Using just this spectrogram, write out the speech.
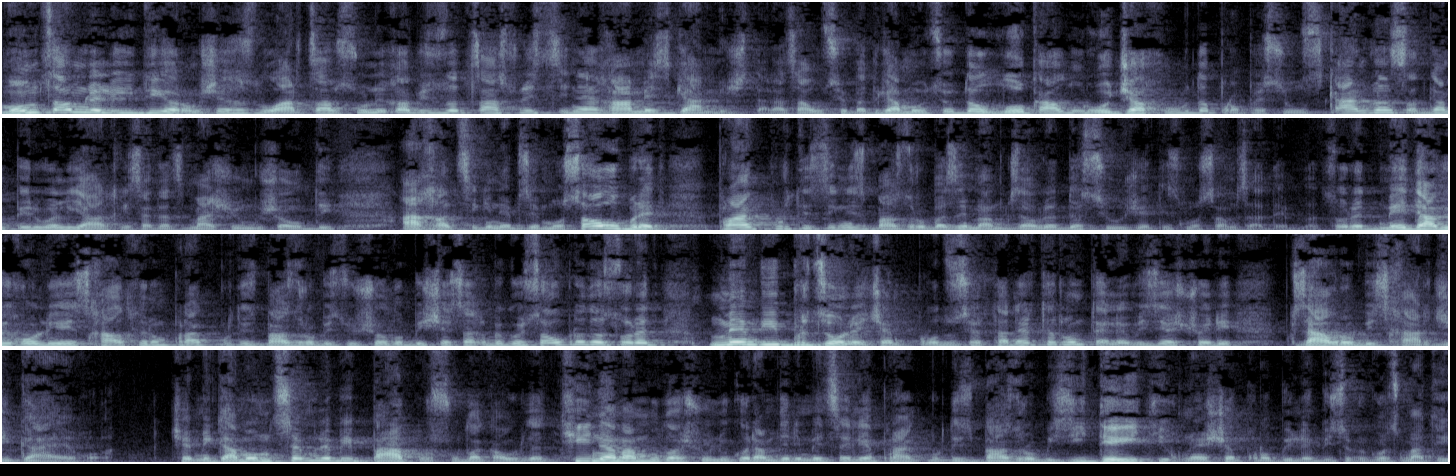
მომწამლელი იდეა რომ შესაძლოა არ წავსულიყავ ის უბრალოდ წასვლის წინა ღამეს გამიშდა რაც აუცილებლად გამოიწვევდა ლოკალურ ოჯახურ და პროფესიულ სკანდალს რადგან პირველი არხი სადაც მაშინ მუშაობდი ახალ წიგნებზე მოსაუბრეთ ფრანკფურტის წიგნის ბაზრობაზე მამგზავრებ და სიუჟეტის მოსამზადებლად. სწორედ მე დავიყოლი ეს ხალხი რომ ფრანკფურტის ბაზრობის უშუალობის შესახებ გესაუბრა და სწორედ მე ვიბრძოლე ჩემ პროდიუსერთან ერთად რომ ტელევიზია შველი გზავრობის ხარჯი გაეღო ჩემი გამომცემლები ბაკუ სულაკაური და თინა მამულაშვილი უკვე რამდენიმე წელია ფრანკფურტის ბაზრობის იდეით იყვნენ შეპრობილების როგორც მათი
